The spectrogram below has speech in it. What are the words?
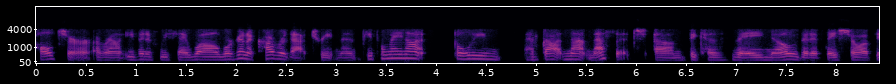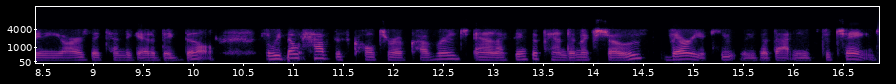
culture around, even if we say, well, we're going to cover that treatment, people may not fully have gotten that message um, because they know that if they show up in ERs, they tend to get a big bill. So we don't have this culture of coverage, and I think the pandemic shows very acutely that that needs to change.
